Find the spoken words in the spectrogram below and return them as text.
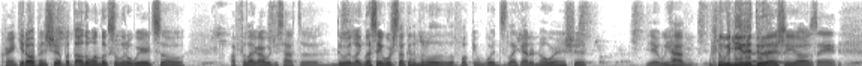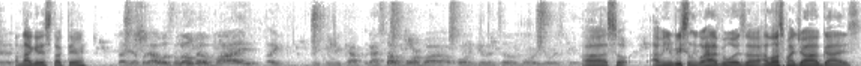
crank it up and shit. But the other one looks a little weird, so I feel like I would just have to do it. Like, let's say we're stuck in the middle of the fucking woods, like out of nowhere and shit. Yeah, we have we need to do that shit. You know what I'm saying? I'm not getting stuck there. Nah, yeah, but that was a little bit of my like. We can recap. I still have more, but I want to get into more of yours. Uh, so I mean, recently what happened was uh, I lost my job, guys.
